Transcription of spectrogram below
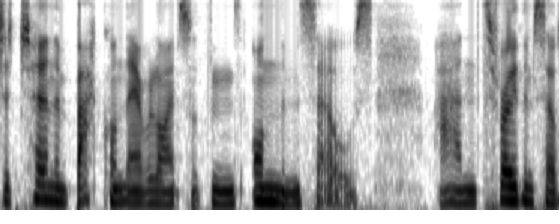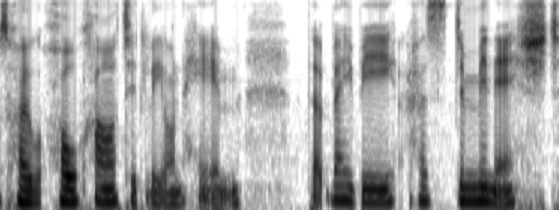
to turn them back on their reliance on, them, on themselves and throw themselves whole, wholeheartedly on Him that maybe has diminished.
